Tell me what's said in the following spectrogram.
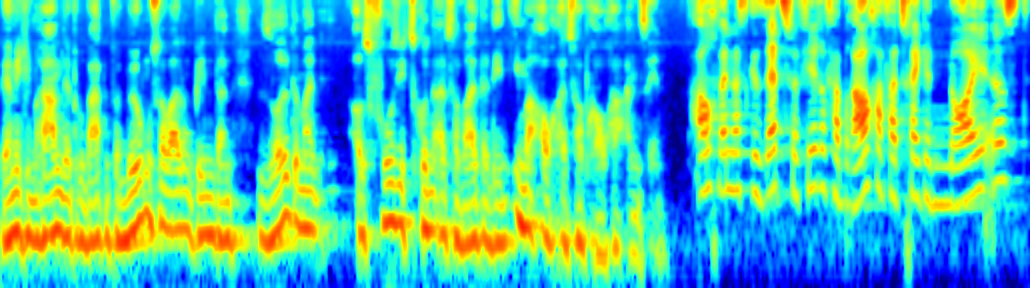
Wenn ich im Rahmen der privaten Vermögensverwaltung bin, dann sollte man aus Vorsichtsgründen als Verwalter den immer auch als Verbraucher ansehen. Auch wenn das Gesetz für faire Verbraucherverträge neu ist,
